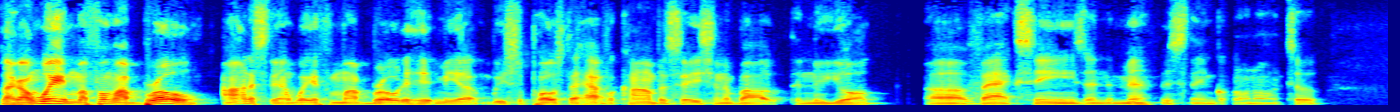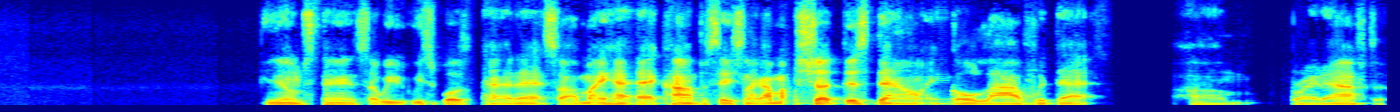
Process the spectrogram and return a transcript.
Like i'm waiting for my bro honestly i'm waiting for my bro to hit me up. We supposed to have a conversation about the new york uh, vaccines and the memphis thing going on too. You know what i'm saying? So we we supposed to have that. So i might have that conversation. Like i might shut this down and go live with that um right after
